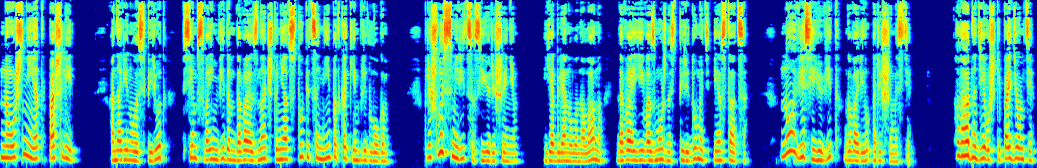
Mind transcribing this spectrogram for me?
«Ну уж нет, пошли!» Она ринулась вперед, всем своим видом давая знать, что не отступится ни под каким предлогом. Пришлось смириться с ее решением. Я глянула на Лану, давая ей возможность передумать и остаться. Но весь ее вид говорил о решимости. «Ладно, девушки, пойдемте»,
